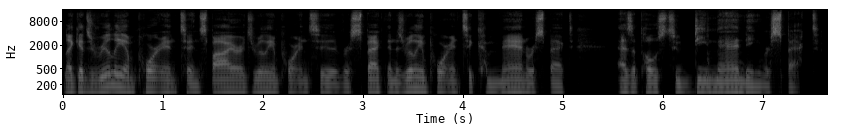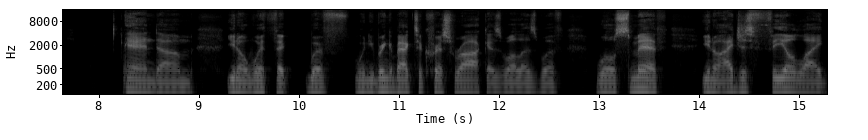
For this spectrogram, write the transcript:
like it's really important to inspire it's really important to respect and it's really important to command respect as opposed to demanding respect and um you know with the with when you bring it back to chris rock as well as with will smith you know i just feel like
